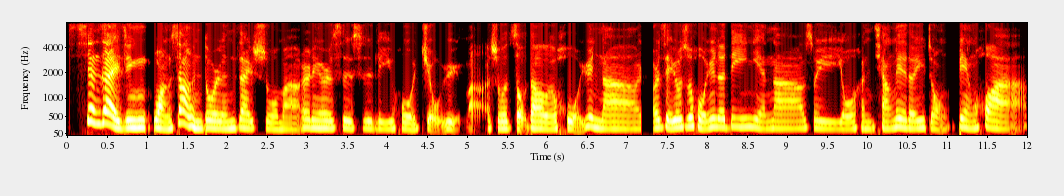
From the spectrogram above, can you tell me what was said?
现在已经网上很多人在说嘛，二零二四是离火九运嘛，说走到了火运呐，而且又是火运的第一年呐，所以有很强烈的一种变化。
